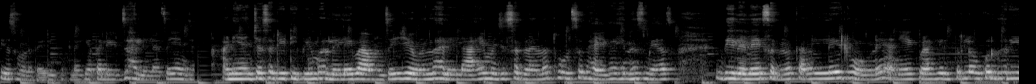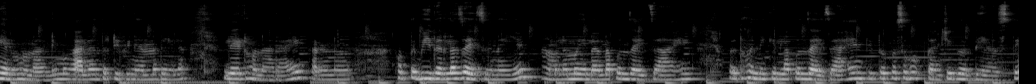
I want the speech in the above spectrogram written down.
तेच म्हणत आहे दीपकला की आता लेट झालेलाच आहे. यांच्या आणि यांच्यासाठी टिफिन भरलेलं आहे. बाबांचंही जेवण झालेलं आहे. म्हणजे सगळ्यांना थोडंसं घाईघाईनंच मी आज दिलेलं आहे सगळं कारण लेट होऊ नये. आणि एक वेळा गेलं तर लवकर घरी येणं होणार नाही. मग आल्यानंतर टिफिन यांना द्यायला लेट होणार आहे. कारण फक्त बिदरला जायचं नाही आहे आम्हाला महिलाला पण जायचं आहे. परत किल्ला पण जायचं आहे. आणि तिथं कसं भक्तांची गर्दी असते.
